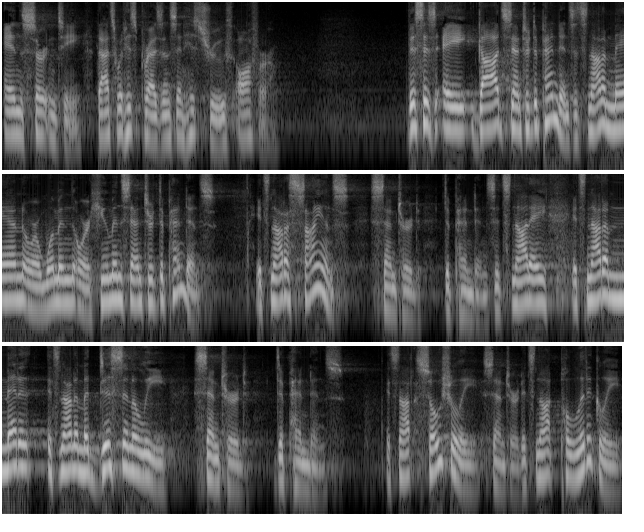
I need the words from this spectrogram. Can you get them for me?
and certainty. That's what His presence and His truth offer. This is a God centered dependence. It's not a man or a woman or a human centered dependence. It's not a science centered dependence. It's not a, it's not a, medi- it's not a medicinally centered dependence. It's not socially centered. It's not politically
